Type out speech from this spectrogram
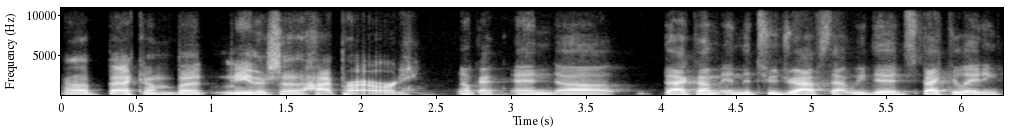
Uh, Beckham, but neither's a high priority. Okay. And uh, Beckham in the two drafts that we did speculating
